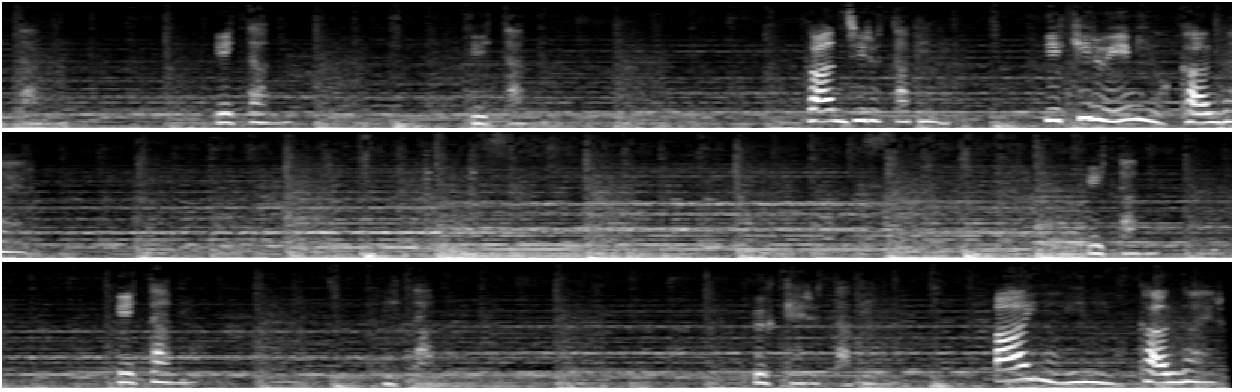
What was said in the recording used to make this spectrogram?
痛み。痛み。痛み。感じるたびに。生きる意味を考える。痛み。痛み。痛み。受けるたびに愛の意味を考える。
